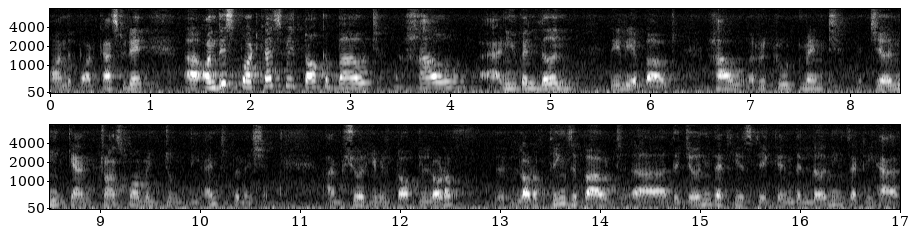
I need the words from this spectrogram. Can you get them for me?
on the podcast today. Uh, on this podcast, we'll talk about how, and you can learn really about how a recruitment journey can transform into the entrepreneurship. I'm sure he will talk a lot of a lot of things about uh, the journey that he has taken, the learnings that he has,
